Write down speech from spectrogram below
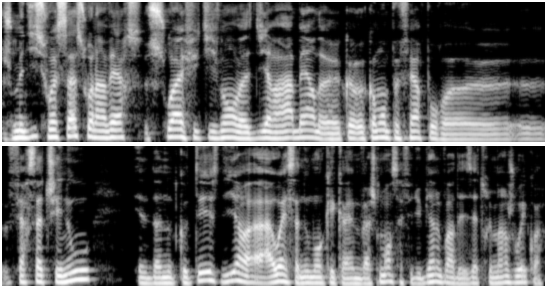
je me dis soit ça, soit l'inverse. Soit effectivement, on va se dire ah merde, euh, comment on peut faire pour euh, faire ça de chez nous? Et d'un autre côté se dire ah ouais ça nous manquait quand même vachement ça fait du bien de voir des êtres humains jouer quoi.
